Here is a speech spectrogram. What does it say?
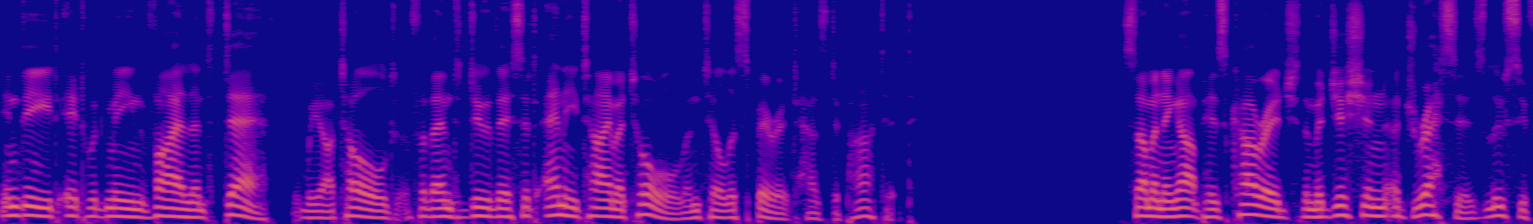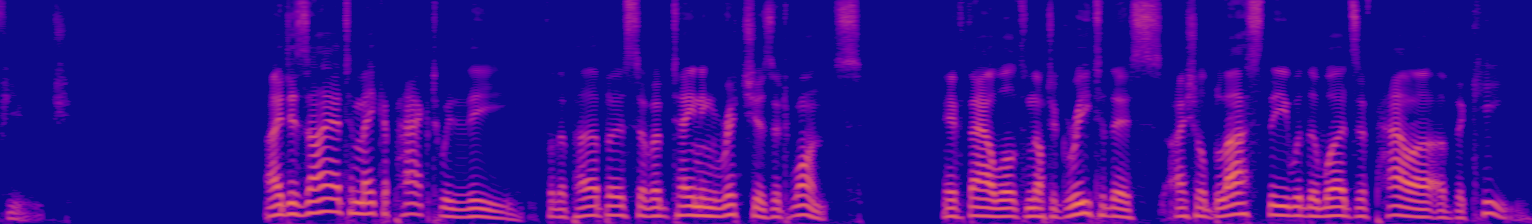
Indeed, it would mean violent death, we are told, for them to do this at any time at all until the spirit has departed. Summoning up his courage, the magician addresses Lucifuge. I desire to make a pact with thee, for the purpose of obtaining riches at once. If thou wilt not agree to this, I shall blast thee with the words of power of the key.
